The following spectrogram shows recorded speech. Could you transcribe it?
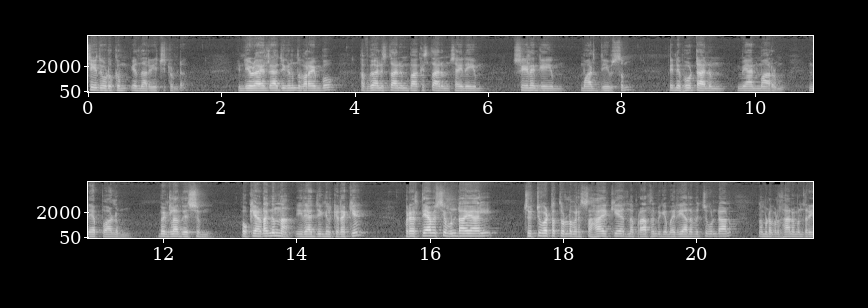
ചെയ്തു കൊടുക്കും എന്നറിയിച്ചിട്ടുണ്ട് ഇന്ത്യയുടെ അയൽ രാജ്യങ്ങളെന്ന് പറയുമ്പോൾ അഫ്ഗാനിസ്ഥാനും പാകിസ്ഥാനും ചൈനയും ശ്രീലങ്കയും മാൽദ്വീപ്സും പിന്നെ ഭൂട്ടാനും മ്യാൻമാറും നേപ്പാളും ബംഗ്ലാദേശും ഒക്കെ അടങ്ങുന്ന ഈ രാജ്യങ്ങൾക്കിടയ്ക്ക് ഒരത്യാവശ്യമുണ്ടായാൽ ചുറ്റുവട്ടത്തുള്ളവരെ സഹായിക്കുക എന്ന പ്രാഥമിക മര്യാദ വെച്ചുകൊണ്ടാണ് നമ്മുടെ പ്രധാനമന്ത്രി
